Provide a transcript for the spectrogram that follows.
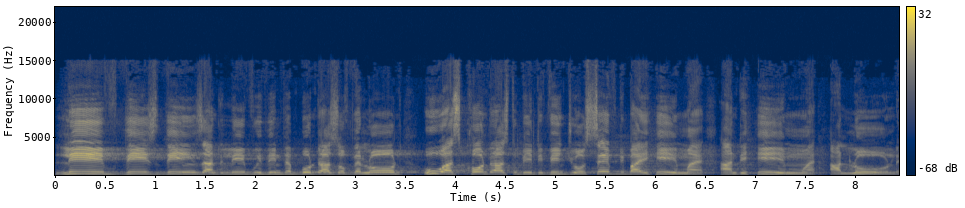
leave these things and live within the borders of the Lord, who has called us to be individuals saved by Him and Him alone.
